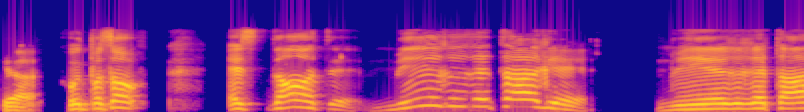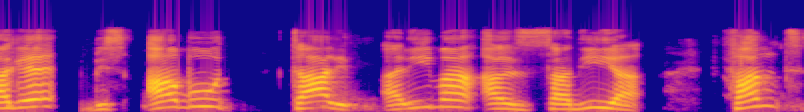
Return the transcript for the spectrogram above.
Ja, und pass auf, es dauerte mehrere Tage, mehrere Tage, bis Abu Talib Alima al-Sadiya fand,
